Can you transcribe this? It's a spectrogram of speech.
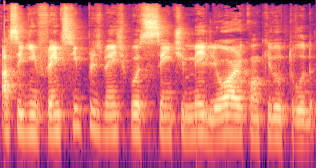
a seguir em frente, simplesmente porque você se sente melhor com aquilo tudo.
